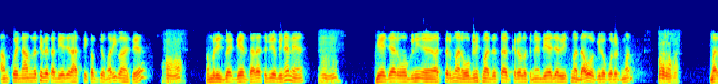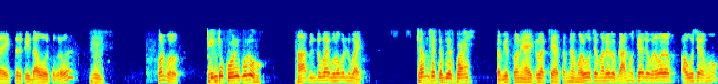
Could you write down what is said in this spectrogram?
આમ કોઈ નામ નથી લેતા બે હજાર હાથથી કબજો મારી પાસે. છે અમરીશભાઈ ડેર ધારાસભ્ય બીને ને બે હજાર ઓગણીસ સત્તરમાં ને ઓગણીસમાં દસ્તાવેજ કરેલો છે. મેં બે હજાર વીસમાં દાવો કર્યો કોર્ટમાં. બરોબર. મારા એક તરફી દાવો હતો બરોબર? કોણ બોલો? પિન્ટુ કોળી બોલું હા? પિન્ટુભાઈ બોલો પિન્ટુભાઈ. કેમ છે તબિયત પાણી? તબિયત પાણી હાઈ ક્લાસ છે. તમને મળવું છે મારે? એટલું ગાનું છે જો બરાબર? આવું છે હું.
